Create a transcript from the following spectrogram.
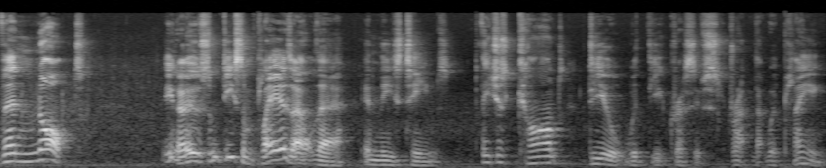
They're not. You know, there's some decent players out there in these teams. They just can't deal with the aggressive strat that we're playing.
